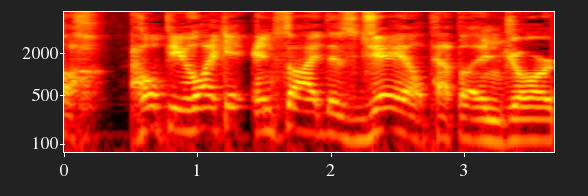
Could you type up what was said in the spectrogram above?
I hope you like it inside this jail, Peppa and George.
